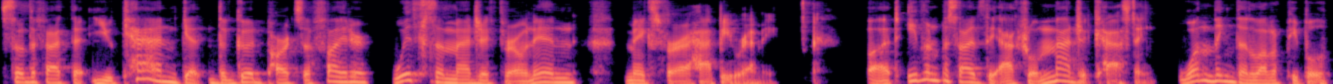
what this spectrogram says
So the fact that you can get the good parts of fighter with some magic thrown in makes for a happy Remy. But even besides the actual magic casting, one thing that a lot of people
